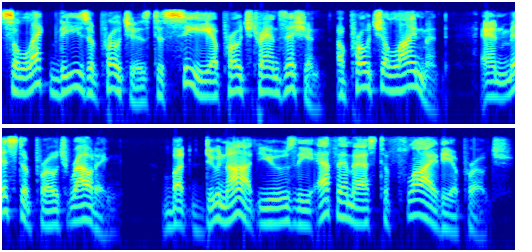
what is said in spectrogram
select these approaches to see approach transition, approach alignment, and missed approach routing, but do not use the FMS to fly the approach.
